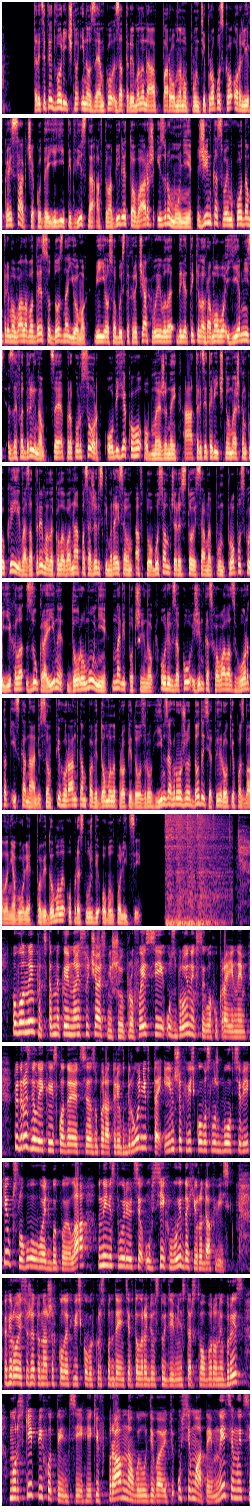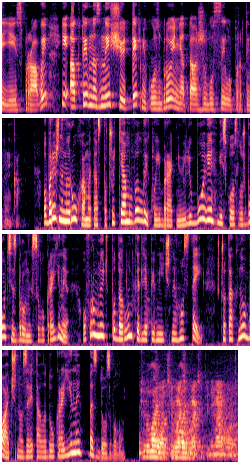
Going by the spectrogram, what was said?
32-річну іноземку затримали на паромному пункті пропуску Орлівка і Сакча, куди її підвіз на автомобілі товариш із Румунії. Жінка своїм ходом прямувала в Одесу до знайомих. В її особистих речах виявили 9-кілограмову ємність з ефедрином. Це прекурсор, обіг якого обмежений. А 30-річну мешканку Києва затримали, коли вона пасажирським рейсовим автобусом через той самий пункт пропуску їхала з України до Румунії на відпочинок. У рюкзаку жінка сховала згорток із канабісом. Фігуранткам повідомили про підозру. Їм загрожує до 10 років позбавлення волі. Повідомили у прес-службі облполіції. Вони представники найсучаснішої професії у Збройних силах України. Підрозділи, які складаються з операторів дронів та інших військовослужбовців, які обслуговують БПЛА, нині створюються у всіх видах і родах військ. Герої сюжету наших колег військових кореспондентів телерадіостудії Міністерства оборони БРИЗ – морські піхотинці, які вправно володівають усіма таємницями цієї справи і активно знищують техніку озброєння та живу силу противника. Обережними рухами та з почуттям великої братньої любові військовослужбовці Збройних сил України оформлюють подарунки для північних гостей, що так необачно завітали до України без дозволу. Керування, Бачу, керування. бачу, бачу, піднімаю гору.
